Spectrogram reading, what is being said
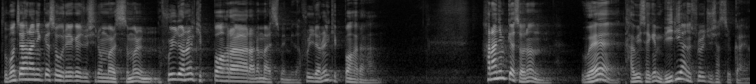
두 번째 하나님께서 우리에게 주시는 말씀은 훈련을 기뻐하라라는 말씀입니다. 훈련을 기뻐하라. 하나님께서는 왜 다윗에게 미리 안수를 주셨을까요?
